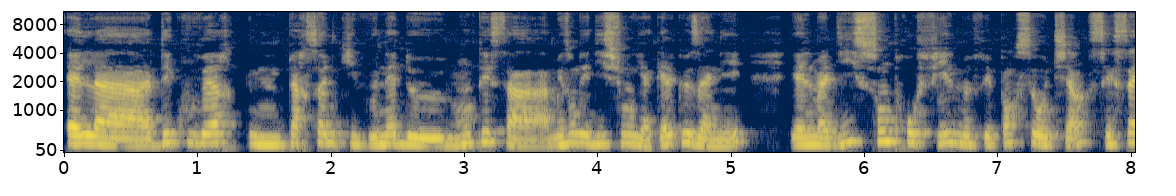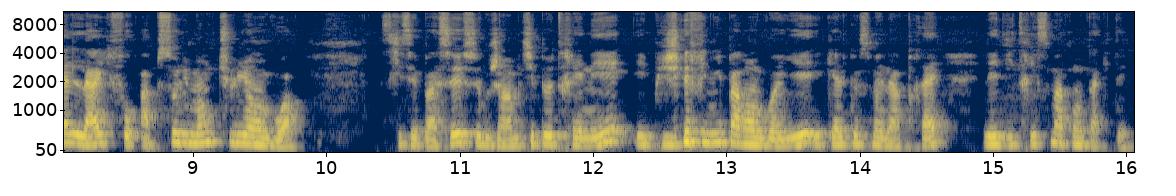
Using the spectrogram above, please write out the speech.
elle a découvert une personne qui venait de monter sa maison d'édition il y a quelques années et elle m'a dit son profil me fait penser au tien, c'est celle-là, il faut absolument que tu lui envoies. Ce qui s'est passé, c'est que j'ai un petit peu traîné et puis j'ai fini par envoyer et quelques semaines après, l'éditrice m'a contactée.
